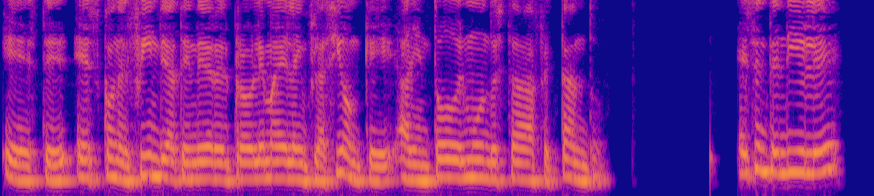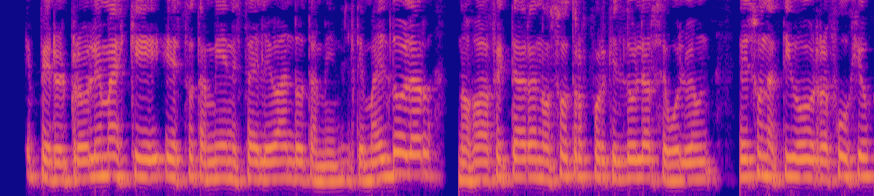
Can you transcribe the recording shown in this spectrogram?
este, es con el fin de atender el problema de la inflación que en todo el mundo está afectando. Es entendible, pero el problema es que esto también está elevando también el tema del dólar, nos va a afectar a nosotros porque el dólar se vuelve un, es un activo refugio,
